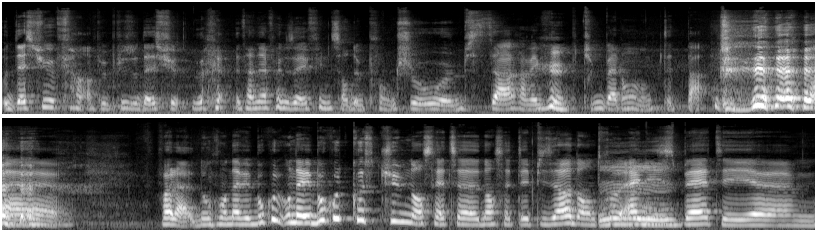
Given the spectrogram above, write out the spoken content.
audacieuses, enfin un peu plus audacieuses. La dernière fois, nous avait fait une sorte de poncho euh, bizarre avec des petits ballons, donc peut-être pas. Euh, voilà, donc on avait beaucoup, on avait beaucoup de costumes dans, cette, euh, dans cet épisode entre Mhm. Alice, Beth et, euh,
